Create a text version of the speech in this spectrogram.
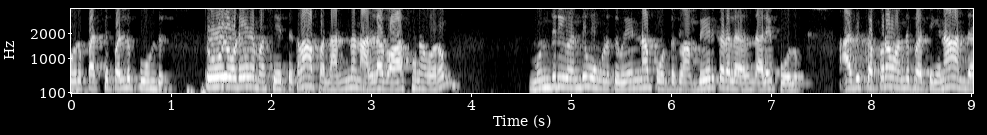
ஒரு பத்து பல்லு பூண்டு. தோலோடய நம்ம சேர்த்துக்கலாம். அப்போ நல்லா நல்ல வாசனை வரும். முந்திரி வந்து உங்களுக்கு வேணும்னா போட்டுக்கலாம். வேர்க்கடலை இருந்தாலே போதும். அதுக்கப்புறம் வந்து பார்த்தீங்கன்னா அந்த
